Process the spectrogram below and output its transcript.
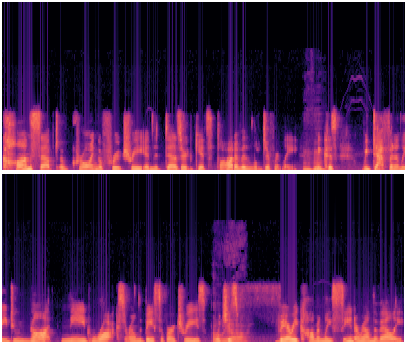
concept of growing a fruit tree in the desert gets thought of a little differently. Mm-hmm. I mean, mm-hmm. because we definitely do not need rocks around the base of our trees, oh, which yeah. is very commonly seen around the valley.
